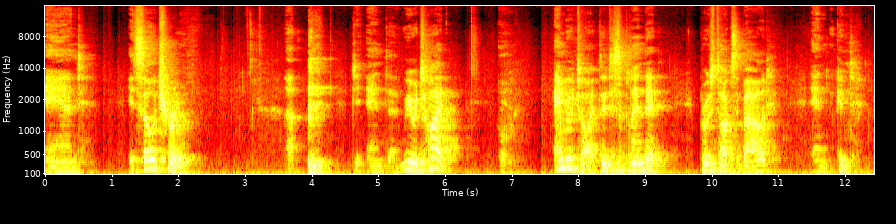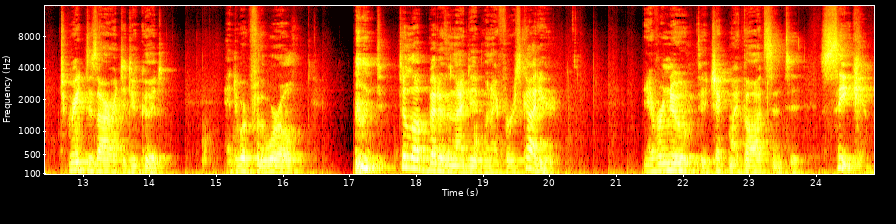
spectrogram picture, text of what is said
And it's so true. Uh, and uh, we were taught, and we were taught the discipline that Bruce talks about and great desire to do good and to work for the world, to love better than I did when I first got here. Never knew to check my thoughts and to seek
